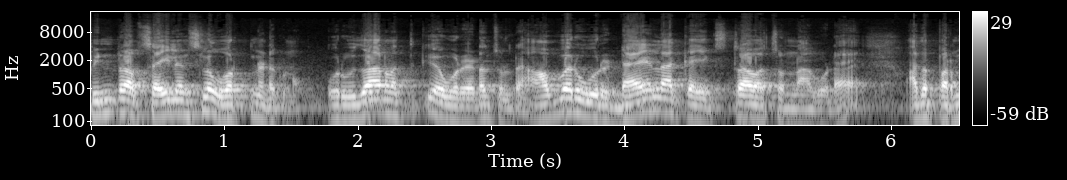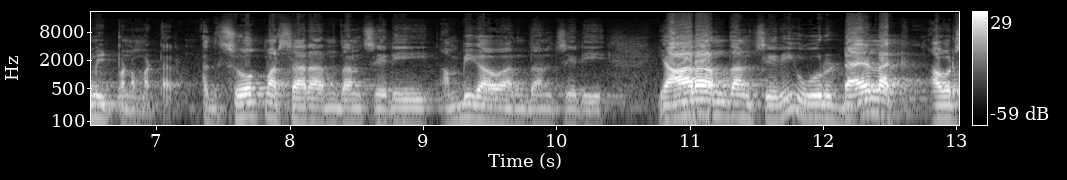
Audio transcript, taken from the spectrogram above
பின் ட்ராப் சைலன்ஸில் ஒர்க் நடக்கணும். ஒரு உதாரணத்துக்கு ஒரு இடம் சொல்கிறேன் அவர் ஒரு டயலாக்கை எக்ஸ்ட்ராவாக சொன்னால் கூட அதை பர்மிட் பண்ண மாட்டார். அது சிவகுமார் சாராக இருந்தாலும் சரி அம்பிகாவாக இருந்தாலும் சரி யாராக இருந்தாலும் சரி ஒரு டயலாக் அவர்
